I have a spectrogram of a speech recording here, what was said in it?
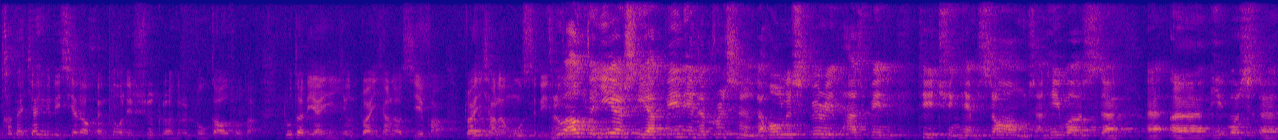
他在监狱里写了很多的诗歌，就是主告诉他，主的脸已经转向了西方，转向了穆斯林。 Throughout the years he had been in the prison, the Holy Spirit has been teaching him songs, and he was. Uh, uh, uh, he was uh,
